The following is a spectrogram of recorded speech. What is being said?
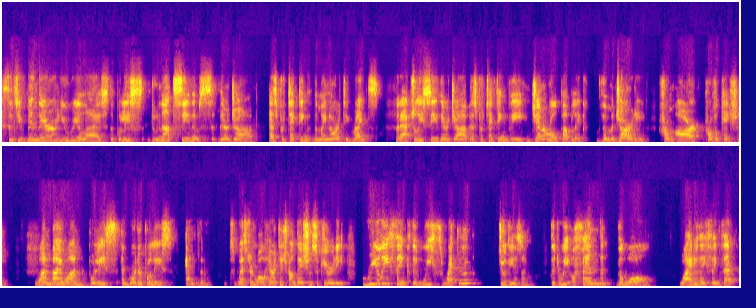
since you've been there, you realize the police do not see them their job as protecting the minority rights but actually see their job as protecting the general public, the majority, from our provocation. One by one, police and border police and the Western Wall Heritage Foundation security really think that we threaten Judaism, that we offend the wall. Why do they think that?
